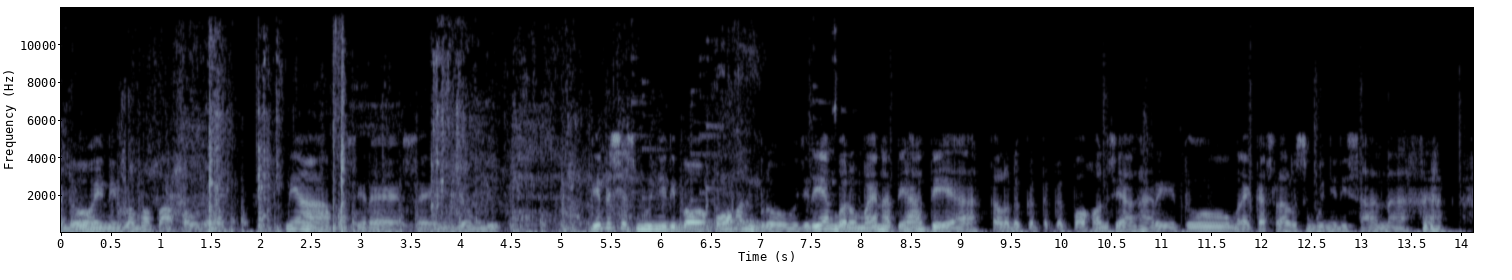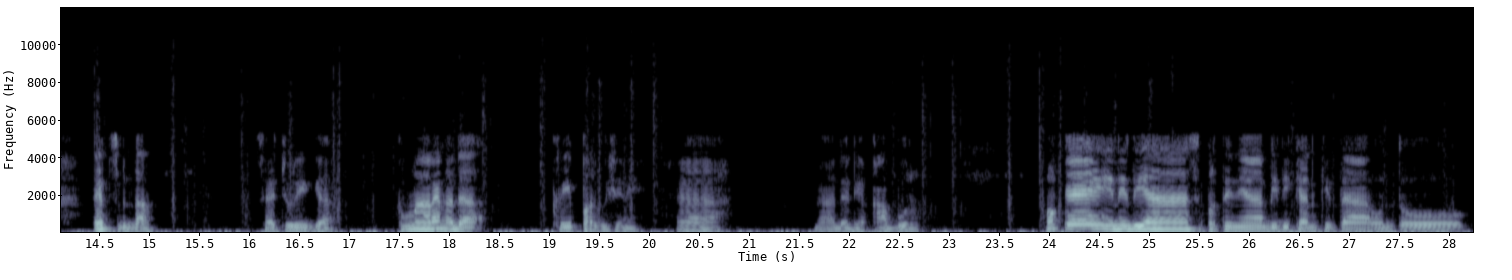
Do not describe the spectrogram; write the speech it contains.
Aduh, ini belum apa-apa udah. Ini apa sih rese ini zombie? Dia bisa sembunyi di bawah pohon bro. Jadi yang baru main hati-hati ya. Kalau deket-deket pohon siang hari itu mereka selalu sembunyi di sana. Eh sebentar. Saya curiga. Kemarin ada creeper di sini. Ya nggak ada dia kabur. Oke ini dia sepertinya bidikan kita untuk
